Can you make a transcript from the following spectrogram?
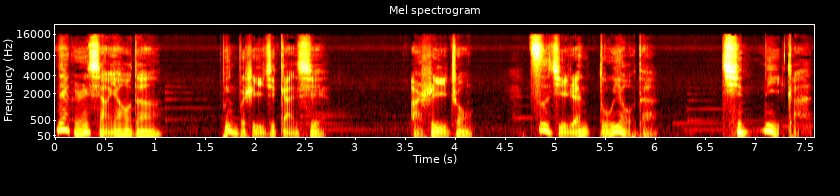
那个人想要的，并不是一句感谢，而是一种自己人独有的亲昵感。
